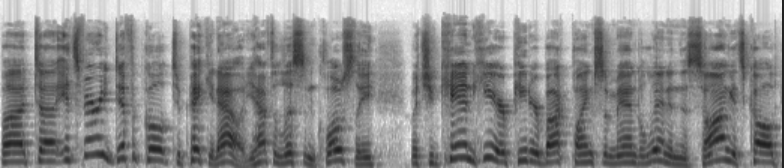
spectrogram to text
but uh, it's very difficult to pick it out. You have to listen closely, but you can hear Peter Buck playing some mandolin in this song. It's called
